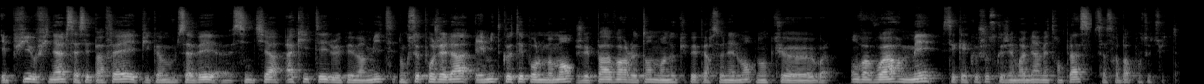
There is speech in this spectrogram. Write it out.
et puis au final, ça s'est pas fait. Et puis comme vous le savez, euh, Cynthia a quitté le Marmite. Donc ce projet-là est mis de côté pour le moment. Je vais pas avoir le temps de m'en occuper personnellement. Donc euh, voilà, on va voir, mais c'est quelque chose que j'aimerais bien mettre en place. Ça sera pas pour tout de suite.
